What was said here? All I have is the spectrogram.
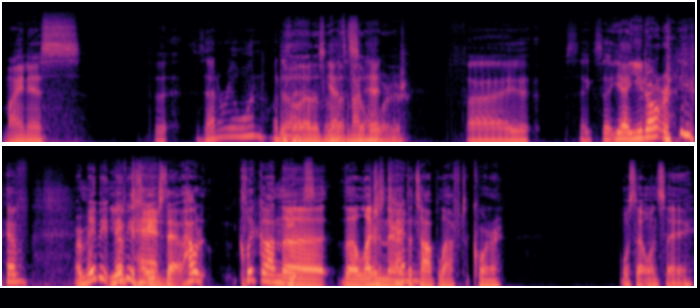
minus. The, is that a real one? What is no, that? that isn't. Yeah, that's it's an Civil unhit. War. Five, six. Uh, yeah, you don't. You have. Or maybe You maybe it's 10. apes that. How? Click on the the legend There's there at the top left corner. What's that one say?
